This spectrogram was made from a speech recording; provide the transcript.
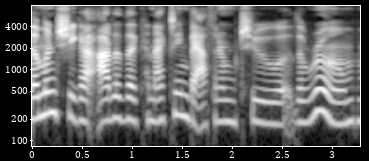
Then, when she got out of the connecting bathroom to the room,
